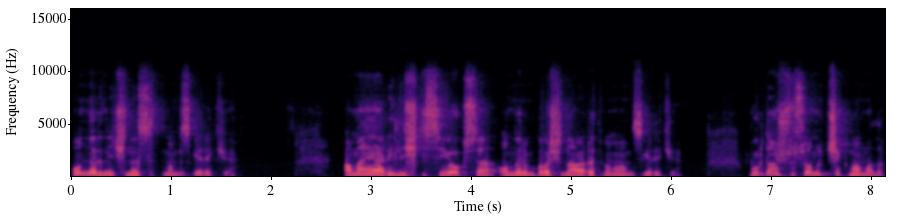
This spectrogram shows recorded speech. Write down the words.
onların içine ısıtmamız gerekiyor. Ama eğer ilişkisi yoksa onların başını ağrıtmamamız gerekiyor. Buradan şu sonuç çıkmamalı.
